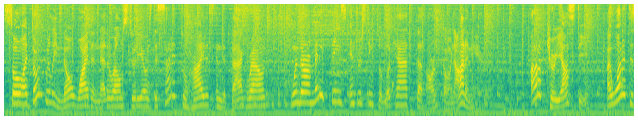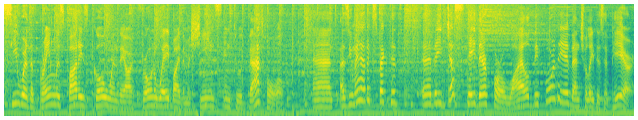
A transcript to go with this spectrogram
so I don't really know why the NetherRealm Studios decided to hide it in the background when there are many things interesting to look at that are going on in here. Out of curiosity, I wanted to see where the brainless bodies go when they are thrown away by the machines into that hole and as you may have expected, uh, they just stay there for a while before they eventually disappear.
